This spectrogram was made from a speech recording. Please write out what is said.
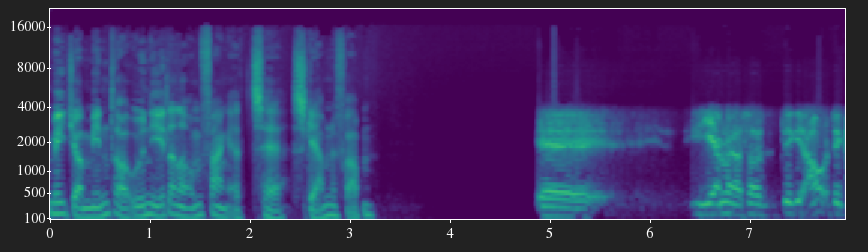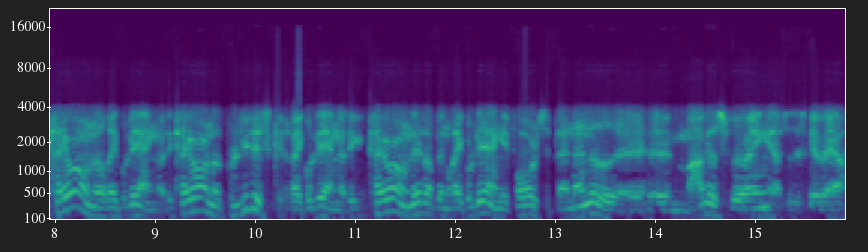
medier mindre, uden i et eller andet omfang at tage skærmene fra dem? Øh, jamen altså, det, det kræver jo noget regulering, og det kræver jo noget politisk regulering, og det kræver jo netop en regulering i forhold til blandt andet øh, markedsføring. Altså det skal være,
